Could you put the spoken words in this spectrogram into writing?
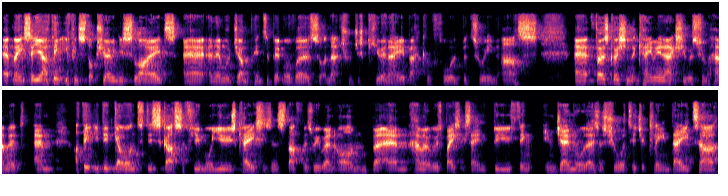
uh, mate. So yeah, I think you can stop sharing your slides, uh, and then we'll jump into a bit more of a sort of natural, just Q and A back and forward between us. Uh, first question that came in actually was from Hamid. Um, I think you did go on to discuss a few more use cases and stuff as we went on, but um, Hamid was basically saying, do you think in general there's a shortage of clean data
